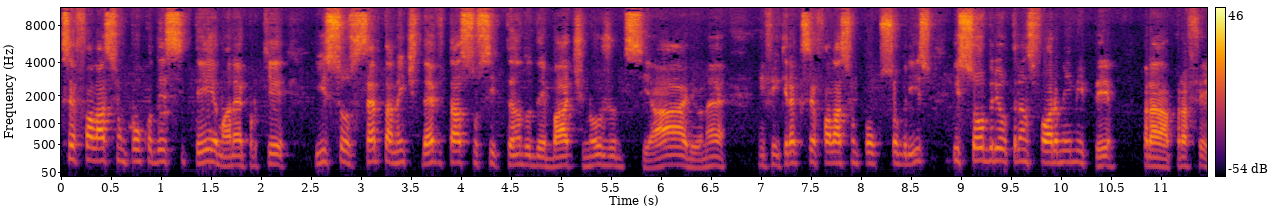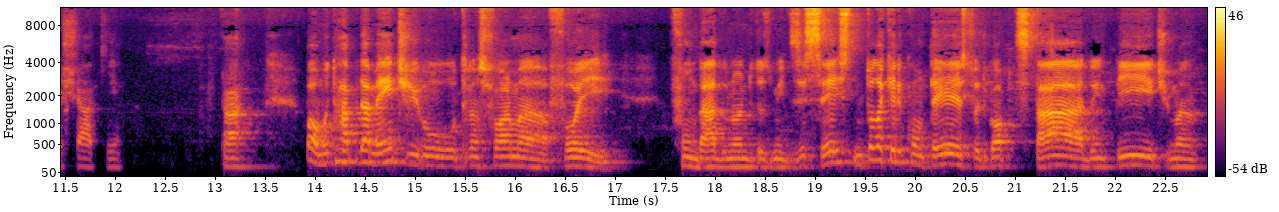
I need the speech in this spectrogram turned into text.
você falasse um pouco desse tema, né? Porque isso certamente deve estar suscitando debate no judiciário, né? Enfim, queria que você falasse um pouco sobre isso e sobre o Transforma MP, para fechar aqui. Tá. Bom, muito rapidamente, o Transforma foi fundado no ano de 2016, em todo aquele contexto de golpe de Estado, impeachment,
